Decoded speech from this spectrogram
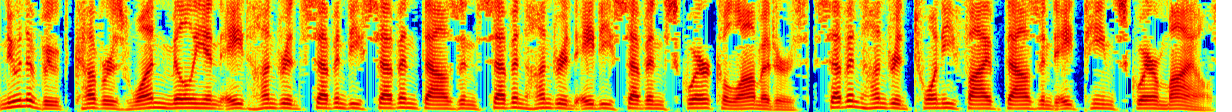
Nunavut covers 1,877,787 square kilometers, 725,018 square miles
